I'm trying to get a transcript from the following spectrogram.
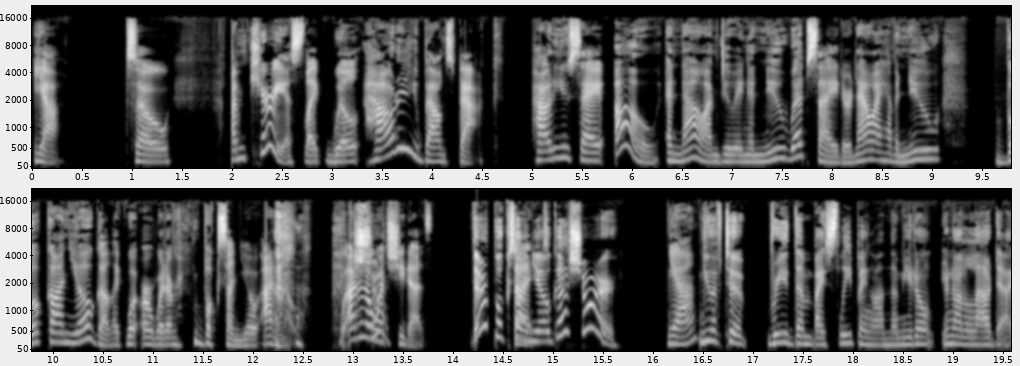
yeah. So I'm curious, like, will, how do you bounce back? How do you say, oh, and now I'm doing a new website or now I have a new book on yoga, like what, or whatever books on yoga. I don't know. I don't know what she does. there are books on yoga, sure. Yeah. You have to read them by sleeping on them. You don't. You're not allowed to.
